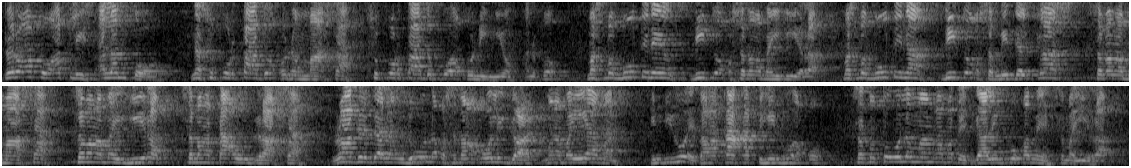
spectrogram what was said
Pero ako at least alam ko na suportado ako ng masa. Suportado po ako ninyo. Ano po? Mas mabuti na yung dito ako sa mga mahihirap. Mas mabuti na dito ako sa middle class, sa mga masa, sa mga mahihirap, sa mga taong grasa. Rather than lang doon ako sa mga oligarch, mga mayayaman, hindi ho eh, baka kakatihin ho ako. Sa totoo lang mga kapatid, galing po kami sa mahirap.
